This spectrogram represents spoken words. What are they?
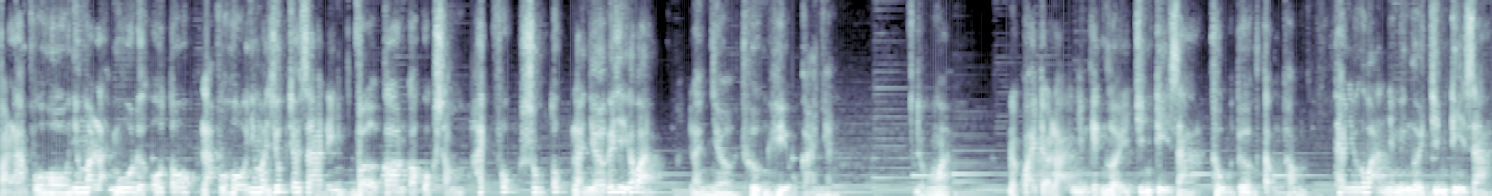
Và làm phù hồ nhưng mà lại mua được ô tô. Làm phù hồ nhưng mà giúp cho gia đình, vợ con có cuộc sống hạnh phúc, sung túc là nhờ cái gì các bạn? Là nhờ thương hiệu cá nhân. Đúng không ạ? Nó quay trở lại những cái người chính trị gia, thủ tướng, tổng thống. Theo như các bạn, những cái người chính trị gia,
